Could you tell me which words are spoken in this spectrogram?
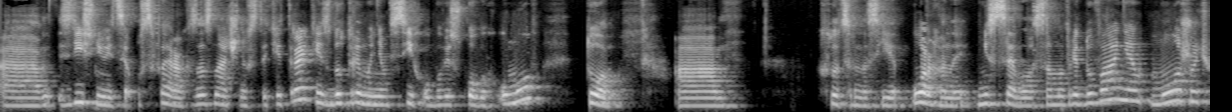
е, здійснюється у сферах, зазначених в статті 3, з дотриманням всіх обов'язкових умов, то е, хто це в нас є? Органи місцевого самоврядування можуть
